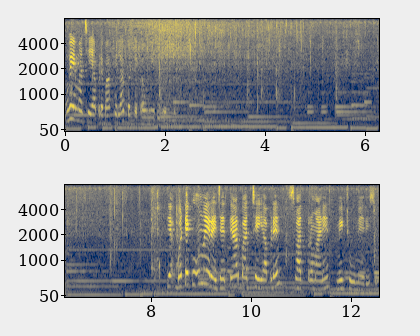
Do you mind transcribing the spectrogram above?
હવે એમાં છે આપણે બાફેલા બટેકા ઉમેરી દઈશું. ત્યાં બટેકું ઉમેરાય છે, ત્યારબાદ છે એ આપણે સ્વાદ પ્રમાણે મીઠું ઉમેરીશું.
